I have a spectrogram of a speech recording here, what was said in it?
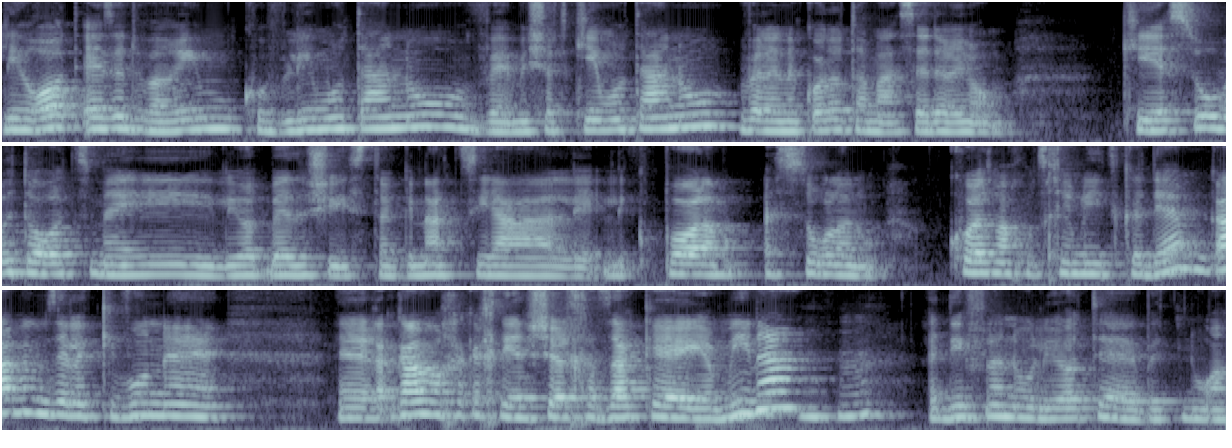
לראות איזה דברים כובלים אותנו ומשתקים אותנו, ולנקות אותם מהסדר יום. כי אסור בתור עצמאי להיות באיזושהי סטגנציה, לקפוא, אסור לנו. כל הזמן אנחנו צריכים להתקדם, גם אם זה לכיוון, אה, אה, גם אם אחר כך תיישר חזק אה, ימינה, mm-hmm. עדיף לנו להיות בתנועה.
